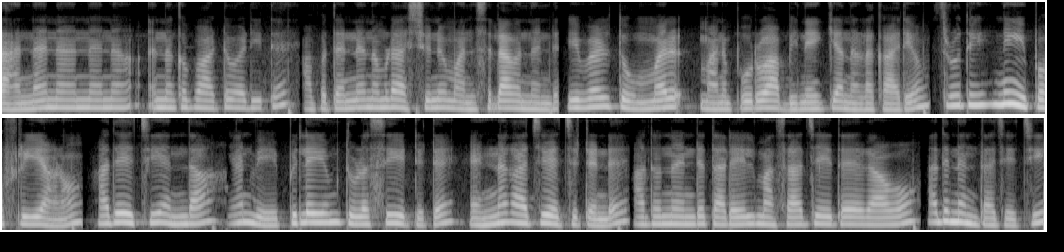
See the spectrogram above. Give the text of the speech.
തന്ന നന്ന എന്നൊക്കെ പാട്ട് പാടിയിട്ട് അപ്പൊ തന്നെ നമ്മുടെ അശ്വിന് മനസ്സിലാവുന്നുണ്ട്. ഇവൾ തുമ്മൽ മനഃപൂർവം അഭിനയിക്കുക എന്നുള്ള കാര്യം. ശ്രുതി നീ ഇപ്പൊ ഫ്രീ ആണോ? അതെ ചേച്ചി എന്താ? ഞാൻ വേപ്പിലയും തുളസി ഇട്ടിട്ട് എണ്ണ കാച്ചി വെച്ചിട്ടുണ്ട്. അതൊന്ന് എന്റെ തലയിൽ മസാജ് ചെയ്ത് തരാവോ അതിനെന്താ ചേച്ചി?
